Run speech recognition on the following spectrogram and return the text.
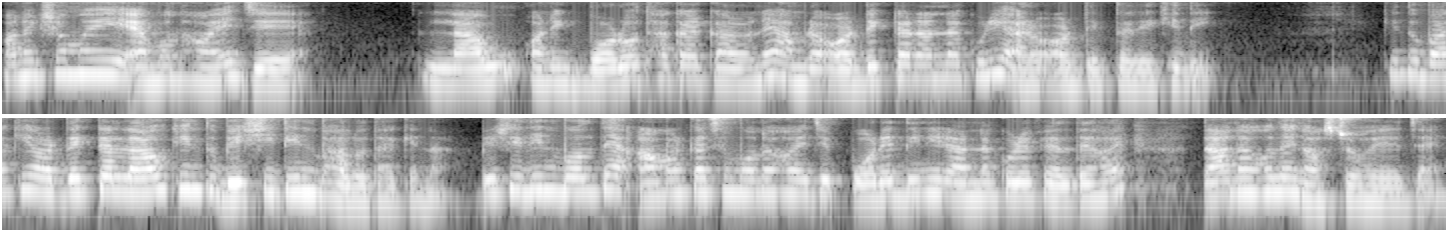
অনেক সময় এমন হয় যে লাউ অনেক বড় থাকার কারণে আমরা অর্ধেকটা রান্না করি আর অর্ধেকটা রেখে দিই। কিন্তু বাকি অর্ধেকটা লাউ কিন্তু বেশি দিন ভালো থাকে না। বেশি দিন বলতে আমার কাছে মনে হয় যে পরের দিনই রান্না করে ফেলতে হয়, তা না হলে নষ্ট হয়ে যায়।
